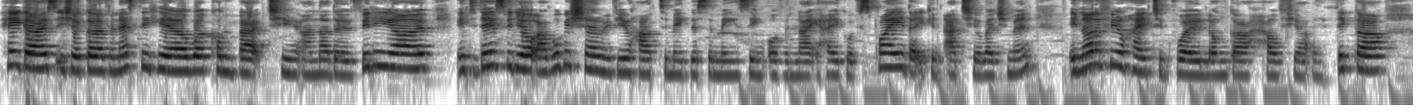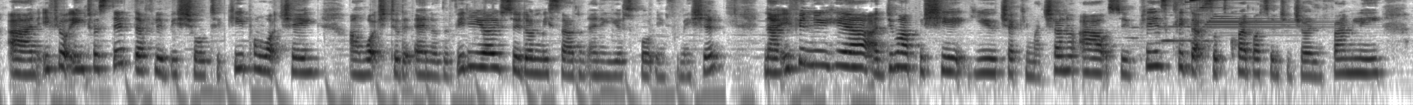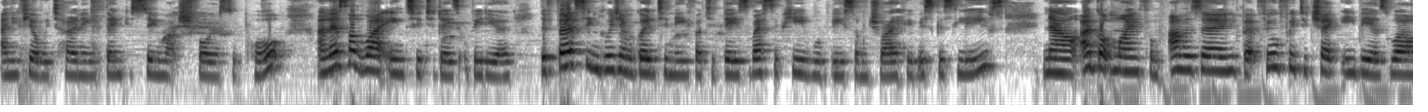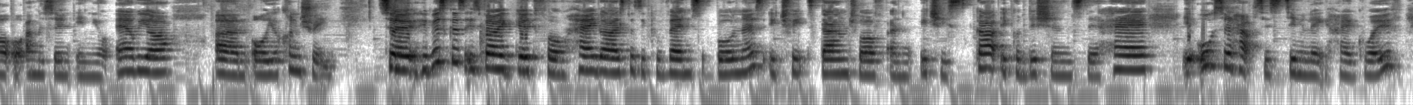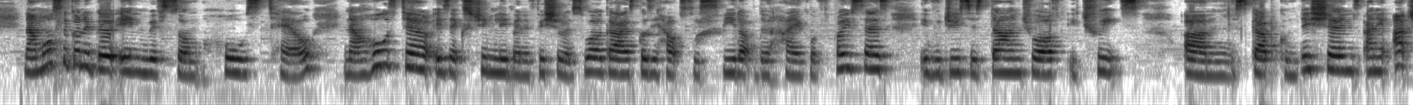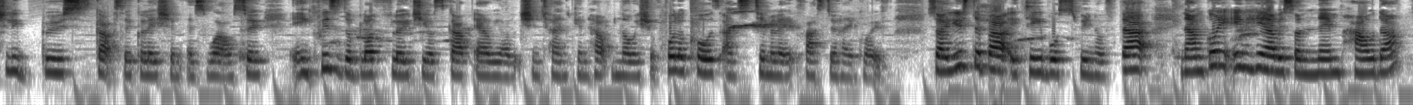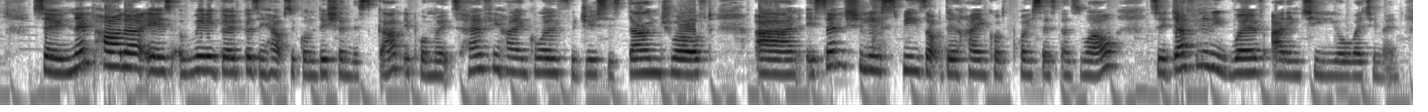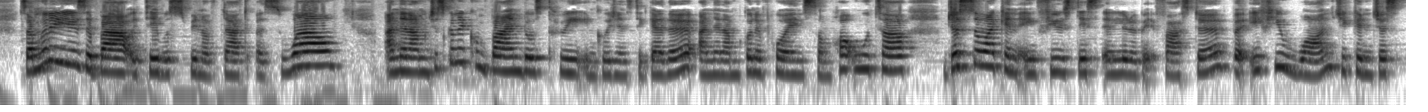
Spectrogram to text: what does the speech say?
Hey guys, it's your girl Vanessa here. Welcome back to another video. In today's video, I will be sharing with you how to make this amazing overnight hair growth spray that you can add to your regimen in order for your hair to grow longer, healthier and thicker. And if you're interested, definitely be sure to keep on watching and watch to the end of the video so you don't miss out on any useful information. Now, if you're new here, I do appreciate you checking my channel out. So please click that subscribe button to join the family. And if you're returning, thank you so much for your support and let's hop right into today's video the first ingredient we're going to need for today's recipe will be some dry hibiscus leaves now i got mine from amazon but feel free to check ebay as well or amazon in your area um, or your country so hibiscus is very good for hair guys because it prevents baldness, it treats dandruff and itchy scalp, it conditions the hair, it also helps to stimulate hair growth. Now I'm also going to go in with some horsetail. Now horsetail is extremely beneficial as well guys because it helps to speed up the hair growth process, it reduces dandruff, it treats um, scalp conditions and it actually boosts scalp circulation as well. So it increases the blood flow to your scalp area which in turn can help nourish your follicles and stimulate faster hair growth. So I used about a tablespoon of that. Now I'm going in here with some neem powder so neem powder is really good because it helps to condition the scalp. It promotes healthy hair growth, reduces dandruff, and essentially speeds up the hair growth process as well. So definitely worth adding to your regimen. So I'm going to use about a tablespoon of that as well. And then I'm just going to combine those three ingredients together and then I'm going to pour in some hot water just so I can infuse this a little bit faster. But if you want, you can just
